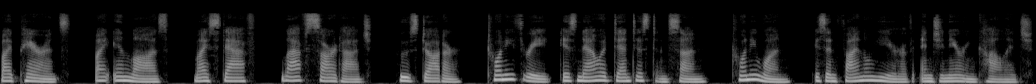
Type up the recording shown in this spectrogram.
my parents, my in laws, my staff, laughs Sartaj, whose daughter, 23, is now a dentist and son, 21, is in final year of engineering college.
